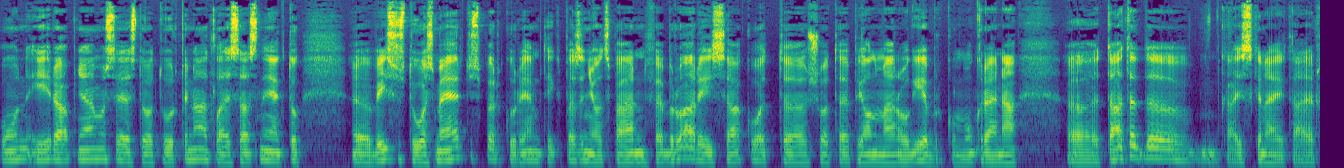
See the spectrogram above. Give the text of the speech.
un ir apņēmusies to turpināt, lai sasniegtu eh, visus tos mērķus, par kuriem tika paziņots pērn februārī, sākot eh, šo te pilnmērogu iebrukumu Ukrainā. Tā tad, kā izskanēja, tā ir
